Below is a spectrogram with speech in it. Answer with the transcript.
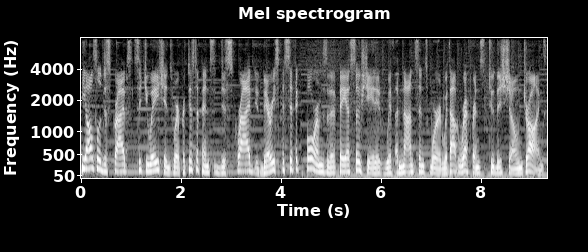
He also describes situations where participants described very specific forms that they associated with a nonsense word without reference to the shown drawings.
